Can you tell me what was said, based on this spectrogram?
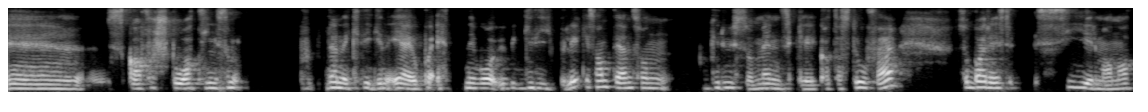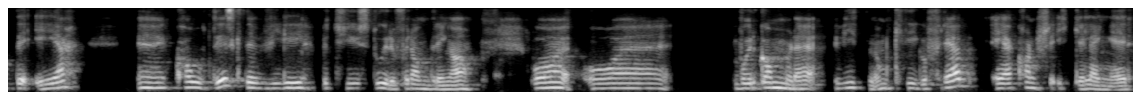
eh, skal forstå ting som Denne krigen er jo på ett nivå ubegripelig. ikke sant? Det er en sånn grusom menneskelig katastrofe. så bare sier man at det er eh, kaotisk. Det vil bety store forandringer. Og, og eh, vår gamle viten om krig og fred er kanskje ikke lenger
